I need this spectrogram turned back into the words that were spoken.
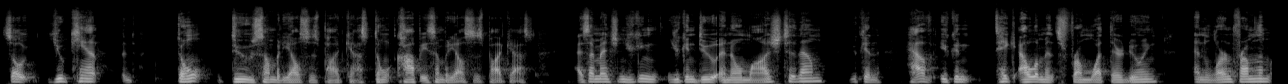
So you can't don't do somebody else's podcast. Don't copy somebody else's podcast. As I mentioned, you can you can do an homage to them. You can have you can take elements from what they're doing and learn from them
